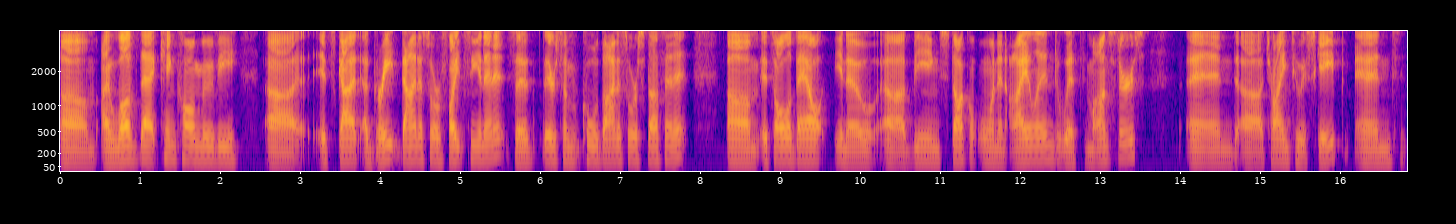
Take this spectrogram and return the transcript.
Um I love that King Kong movie. Uh it's got a great dinosaur fight scene in it, so there's some cool dinosaur stuff in it. Um, it's all about you know uh, being stuck on an island with monsters and uh, trying to escape. And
